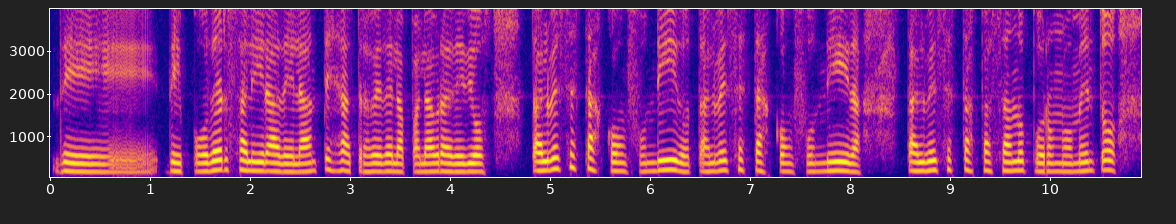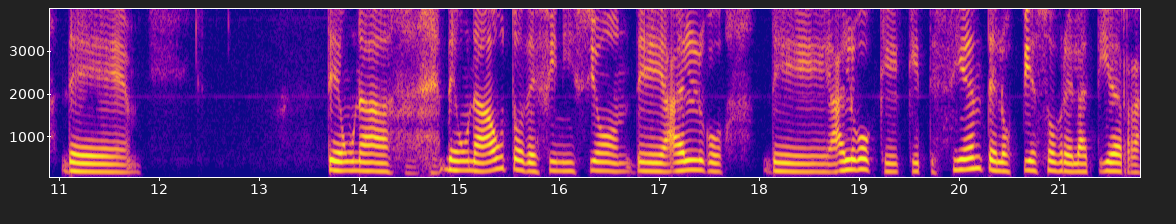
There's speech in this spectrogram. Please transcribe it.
de, de, poder salir adelante es a través de la palabra de Dios. Tal vez estás confundido, tal vez estás confundida, tal vez estás pasando por un momento de, de una, de una autodefinición, de algo, de algo que, que, te siente los pies sobre la tierra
